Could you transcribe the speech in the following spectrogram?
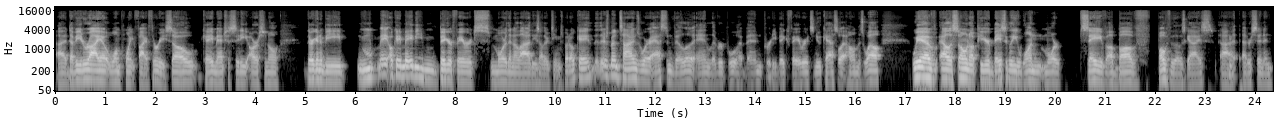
Uh, David Raya, 1.53. So, okay, Manchester City, Arsenal, they're going to be may, okay, maybe bigger favorites more than a lot of these other teams. But okay, there's been times where Aston Villa and Liverpool have been pretty big favorites. Newcastle at home as well. We have Alisson up here, basically one more save above both of those guys, uh, Ederson and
